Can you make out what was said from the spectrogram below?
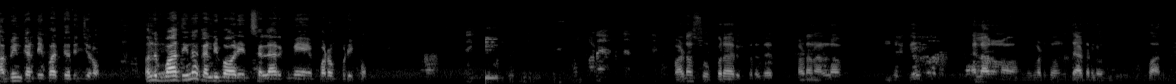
அப்படின்னு கண்டிப்பா தெரிஞ்சிடும் வந்து பாத்தீங்கன்னா கண்டிப்பா ஆடியன்ஸ் எல்லாருக்குமே படம் பிடிக்கும். படம் சூப்பரா இருக்கு பிரதர் படம் நல்லா வந்திருக்கு. எல்லாரும் அந்த படத்தை வந்து தேட்டர்ல வந்து பாருங்க.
